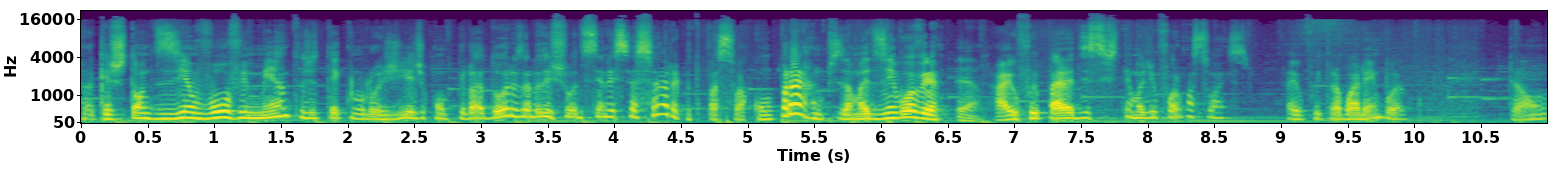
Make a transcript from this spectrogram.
a questão de desenvolvimento de tecnologia, de compiladores, ela deixou de ser necessária, porque tu passou a comprar, não precisa mais desenvolver. É. Aí eu fui para a área de sistema de informações. Aí eu fui trabalhar em banco. Então,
